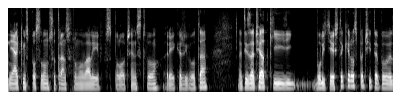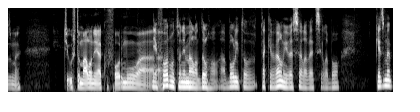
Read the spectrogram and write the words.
nejakým spôsobom sa transformovali v spoločenstvo Rieka života. A tie začiatky boli tiež také rozpačité, povedzme či už to malo nejakú formu? A... Nie, formu to nemalo dlho a boli to také veľmi veselé veci, lebo keď sme e,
